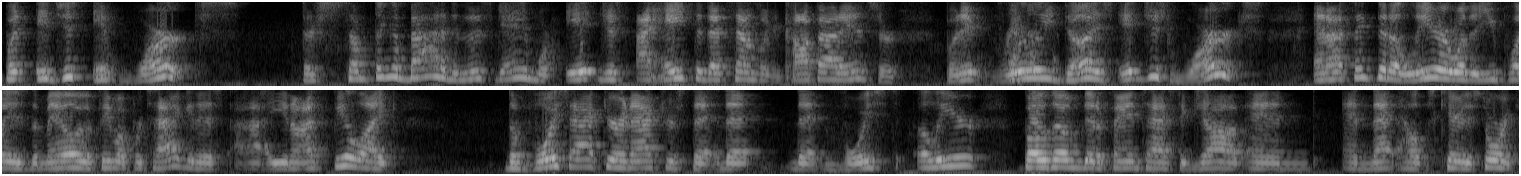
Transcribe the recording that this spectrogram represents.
but it just it works. There's something about it in this game where it just I hate that that sounds like a cop out answer, but it really does. It just works. And I think that Alear, whether you play as the male or the female protagonist, I, you know, I feel like the voice actor and actress that that that voiced Alear, both of them did a fantastic job, and and that helps carry the story.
